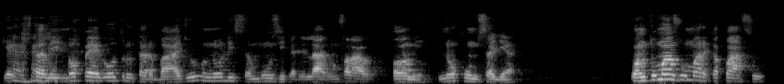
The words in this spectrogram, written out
que é que está ali, não pega outro trabalho, não disse a música de lá, vamos falar, homem, não começa já. Quanto mais o marca passo,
